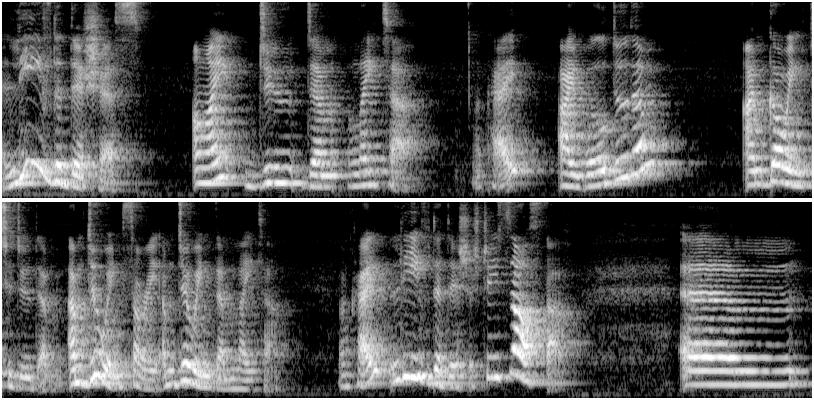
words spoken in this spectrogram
leave the dishes. I do them later. Okay? I will do them. I'm going to do them. I'm doing, sorry, I'm doing them later. Okay? Leave the dishes, czyli zostaw. Um,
